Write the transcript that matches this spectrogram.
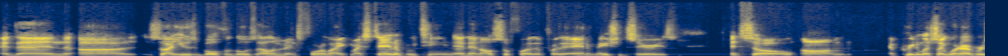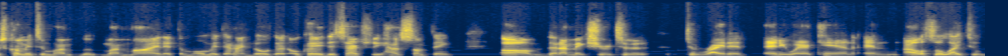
And then uh so i use both of those elements for like my stand-up routine and then also for the for the animation series. And so um and pretty much like whatever's coming to my my mind at the moment that i know that okay this actually has something um that i make sure to to write it any way I can. And I also like to,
